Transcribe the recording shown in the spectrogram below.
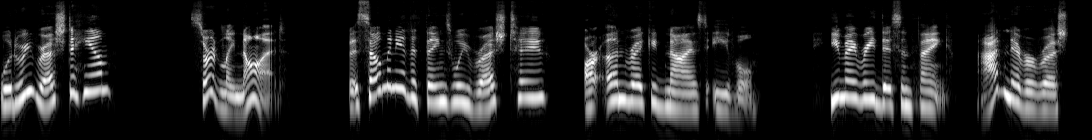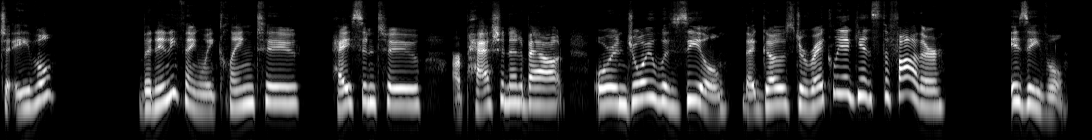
would we rush to him? Certainly not. But so many of the things we rush to are unrecognized evil. You may read this and think, I'd never rush to evil. But anything we cling to, hasten to, are passionate about, or enjoy with zeal that goes directly against the Father is evil.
